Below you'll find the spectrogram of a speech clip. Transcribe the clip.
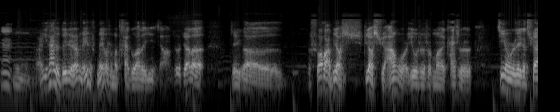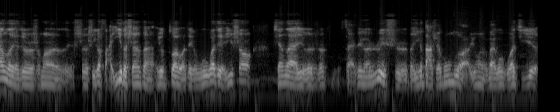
嗯嗯，反正一开始对这人没没有什么太多的印象，就是觉得这个说话比较比较玄乎，又是什么开始进入这个圈子，也就是什么是是一个法医的身份，又做过这个无国界医生，现在就是说在这个瑞士的一个大学工作，拥有外国国籍，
